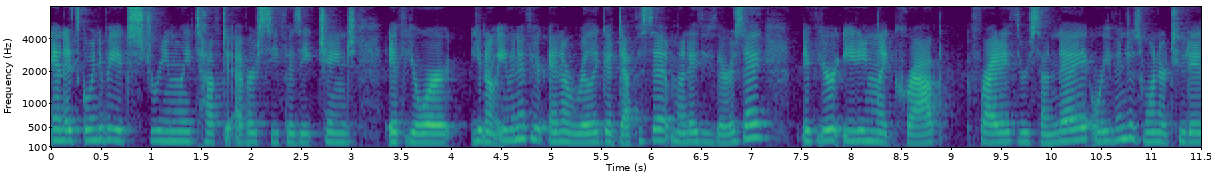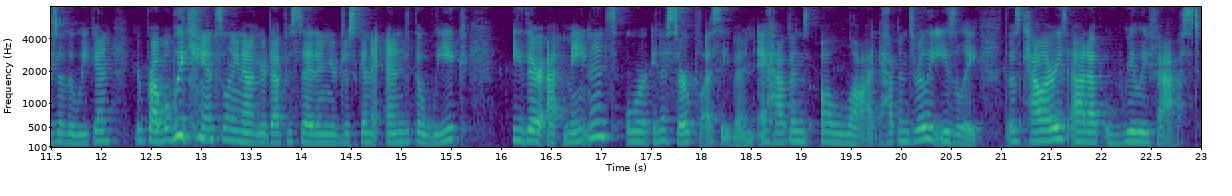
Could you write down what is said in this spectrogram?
And it's going to be extremely tough to ever see physique change if you're, you know, even if you're in a really good deficit Monday through Thursday, if you're eating like crap Friday through Sunday, or even just one or two days of the weekend, you're probably canceling out your deficit and you're just going to end the week either at maintenance or in a surplus, even. It happens a lot, it happens really easily. Those calories add up really fast.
